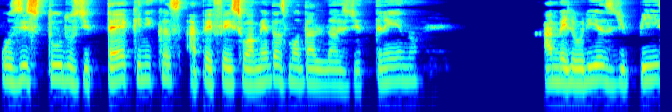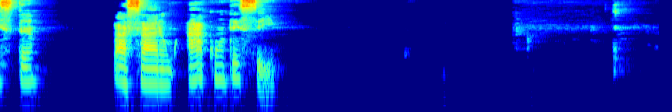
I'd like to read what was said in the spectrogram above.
os estudos de técnicas, aperfeiçoamento das modalidades de treino, a melhorias de pista passaram a acontecer. A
